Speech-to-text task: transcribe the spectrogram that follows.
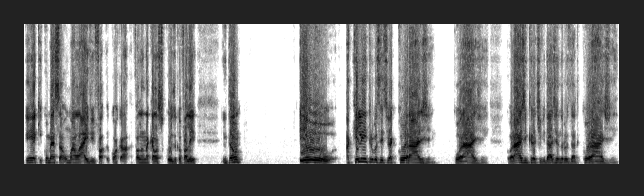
Quem é que começa uma live falando aquelas coisas que eu falei? Então, eu, aquele entre vocês tiver coragem, coragem, coragem, criatividade, generosidade, coragem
